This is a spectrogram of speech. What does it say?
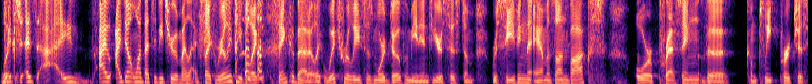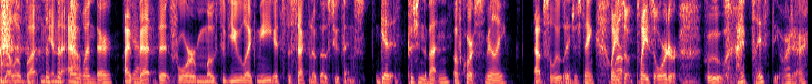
Which is I, I I don't want that to be true in my life. Like really, people like think about it. Like which releases more dopamine into your system? Receiving the Amazon box or pressing the complete purchase yellow button in the app. I wonder. I Yeah. bet that for most of you, like me, it's the second of those two things. Get it, pushing the button. Of course, Really absolutely. interesting. Place Well, place order. Who? I placed the order.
